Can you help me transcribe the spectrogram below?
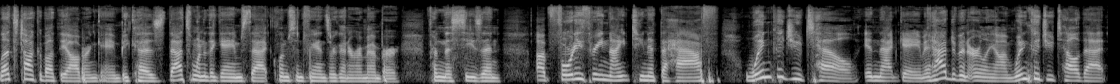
Let's talk about the Auburn game because that's one of the games that Clemson fans are going to remember from this season. Up 43 19 at the half. When could you tell in that game? It had to have been early on. When could you tell that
